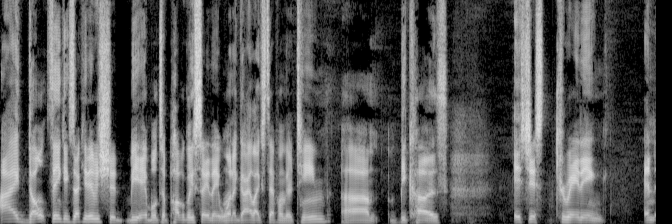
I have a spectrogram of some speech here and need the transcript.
I don't think executives should be able to publicly say they want a guy like Steph on their team um, because it's just creating an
